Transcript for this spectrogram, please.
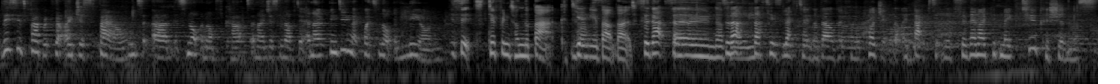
This is fabric that I just found. Um, it's not an offcut, and I just loved it. And I've been doing that quite a lot in Leon. Is it different on the back? Tell me about that. So that's Oh, uh, so that that is leftover velvet from a project that I backed it with. So then I could make two cushions.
